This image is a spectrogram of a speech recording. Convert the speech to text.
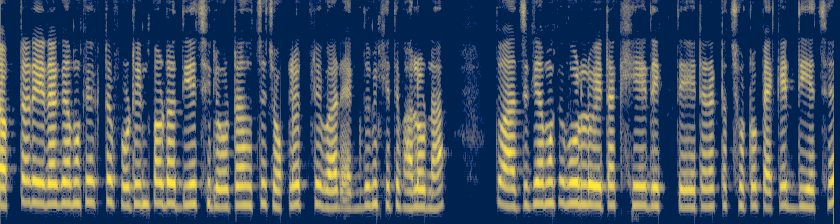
ডক্টর এর আগে আমাকে একটা প্রোটিন পাউডার দিয়েছিল, ওটা হচ্ছে চকলেট ফ্লেভার একদমই খেতে ভালো না। তো আজকে আমাকে বলল, এটা খেয়ে দেখতে। এটার একটা ছোট প্যাকেট দিয়েছে।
